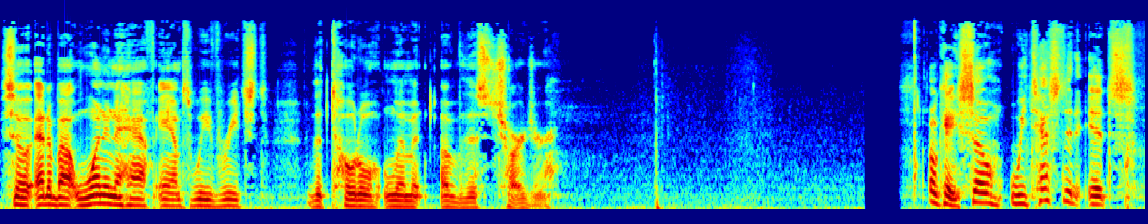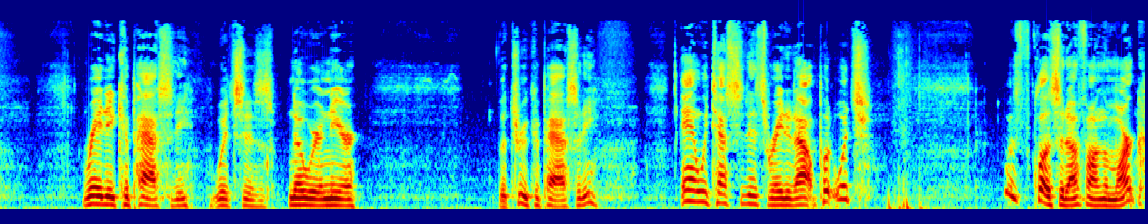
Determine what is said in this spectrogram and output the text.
So at about one and a half amps, we've reached the total limit of this charger. Okay, so we tested its rated capacity, which is nowhere near the true capacity, and we tested its rated output, which was close enough on the mark.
